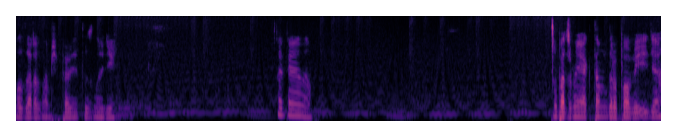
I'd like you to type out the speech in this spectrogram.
Bo zaraz nam się pewnie to znudzi. No nie no. Zobaczmy jak tam dropowi idzie.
